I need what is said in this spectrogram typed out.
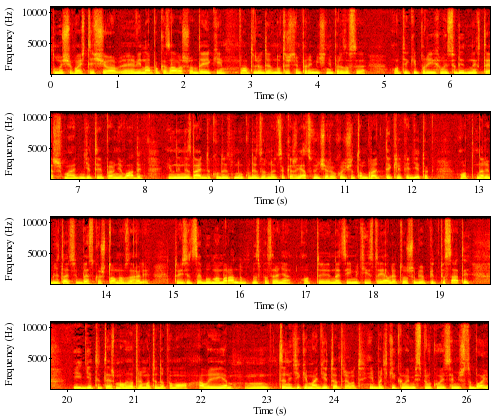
Тому що бачите, що е, війна показала, що деякі от, люди внутрішньо переміщені, перш за все, от, які приїхали сюди, в них теж мають діти певні вади, і вони не знають, куди, ну, куди звернутися. Каже, я в свою чергу хочу там брати декілька діток от, на реабілітацію безкоштовно взагалі. Тобто це був меморандум безпосередньо от, е, на цій меті стояв для того, щоб його підписати. І діти теж могли отримати допомогу. Але є, це не тільки мають діти отримати. І батьки, коли спілкуються між собою,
